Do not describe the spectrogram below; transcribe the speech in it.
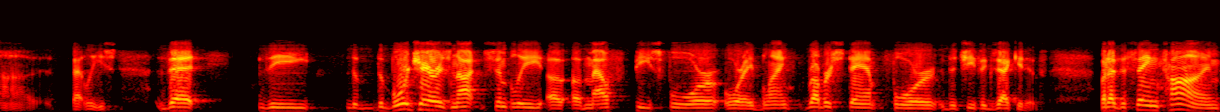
uh, at least, that the the board chair is not simply a mouthpiece for or a blank rubber stamp for the chief executive. But at the same time,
